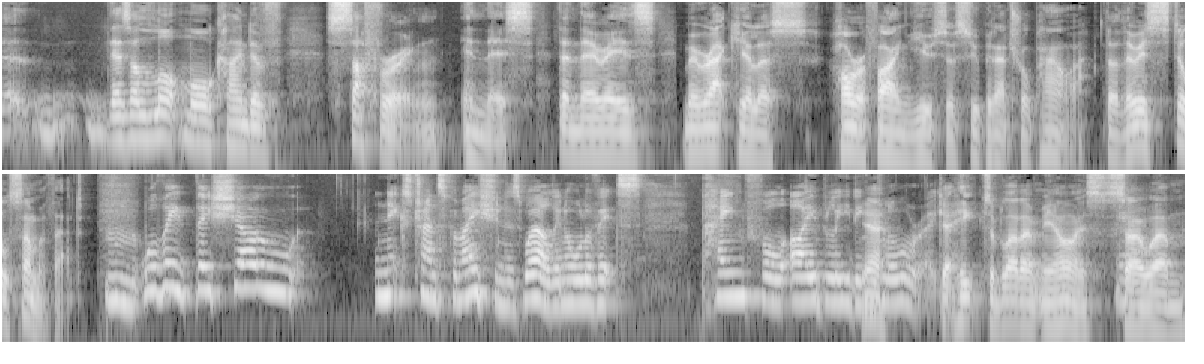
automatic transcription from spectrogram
uh, there's a lot more kind of suffering in this than there is miraculous, horrifying use of supernatural power, though there is still some of that. Mm, Well, they they show Nick's transformation as well in all of its painful eye bleeding glory. Get heaps of blood out my eyes. So, um,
